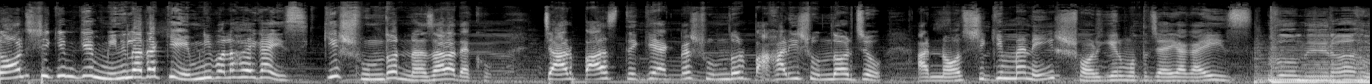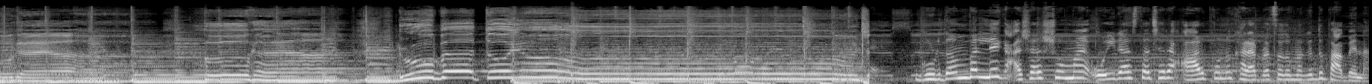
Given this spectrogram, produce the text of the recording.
নর্থ সিকিমকে মিনি লাদাখকে এমনি বলা হয় গাইস কি সুন্দর নাজারা দেখো। চারপাশ থেকে একটা সুন্দর পাহাড়ি সৌন্দর্য। আর নর্থ সিকিম মানেই স্বর্গের মতো জায়গা গাইস মেরা गया डूबे तो यूं গুরদম্বার লেক আসার সময় ওই রাস্তা ছাড়া আর কোনো খারাপ রাস্তা তোমরা কিন্তু পাবে না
